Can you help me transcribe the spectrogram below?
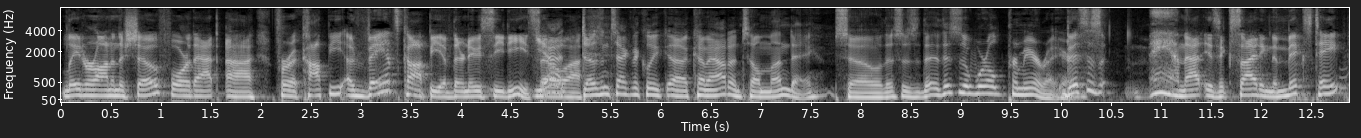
later on in the show for that uh, for a copy, advance copy of their new CD. So yeah, it uh, doesn't technically uh, come out until Monday, so this is th- this is a world premiere right here. this is man, that is exciting. The mixtape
